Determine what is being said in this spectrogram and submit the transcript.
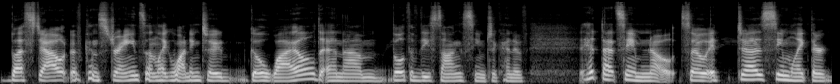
bust out of constraints and like wanting to go wild. And um, both of these songs seem to kind of hit that same note. So it does seem like they're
